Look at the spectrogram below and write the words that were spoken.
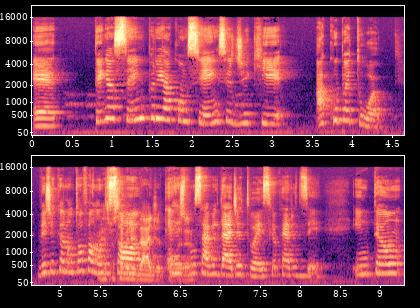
é, tenha sempre a consciência de que a culpa é tua. Veja que eu não tô falando só. É tua, é responsabilidade né? é tua, é isso que eu quero dizer. Então,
